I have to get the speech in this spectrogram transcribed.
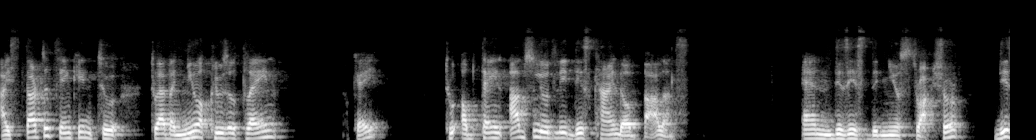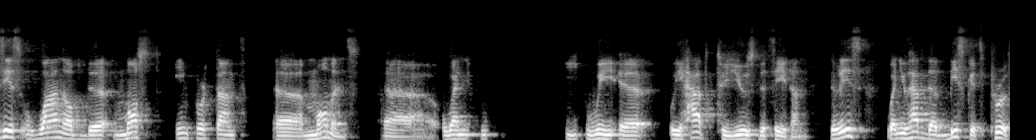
I started thinking to to have a new occlusal plane, okay, to obtain absolutely this kind of balance. And this is the new structure. This is one of the most important uh, moments uh, when we uh, we have to use the Teethan. There is when you have the biscuit proof,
